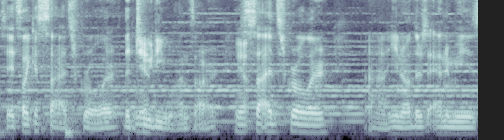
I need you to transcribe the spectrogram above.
so It's like a side scroller. The 2D ones are Yeah. side scroller. Uh, you know, there's enemies.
